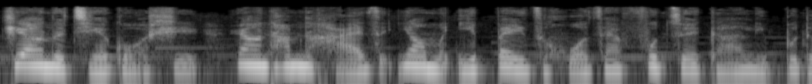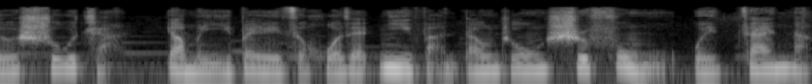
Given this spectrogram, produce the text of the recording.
这样的结果是让他们的孩子要么一辈子活在负罪感里不得舒展，要么一辈子活在逆反当中视父母为灾难。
